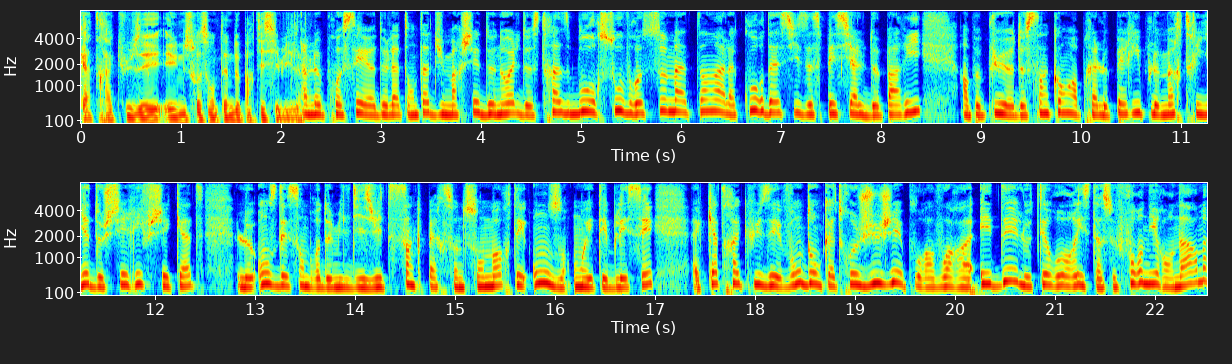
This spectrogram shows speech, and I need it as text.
4 accusés et une soixantaine de parties civiles. Le procès de l'attentat du marché de Noël de Strasbourg s'ouvre ce matin à la Cour d'assises spéciale de Paris. Un peu plus de cinq ans après le périple meurtrier de Shérif Shekat. Le 11 décembre 2018, cinq personnes sont mortes et 11 ont été blessées. Quatre accusés vont donc être jugés pour avoir aidé le terroriste à se fournir en armes.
